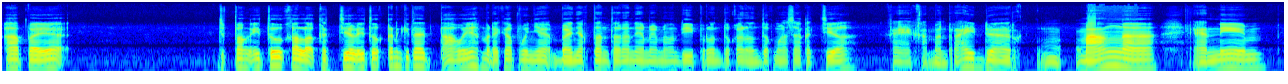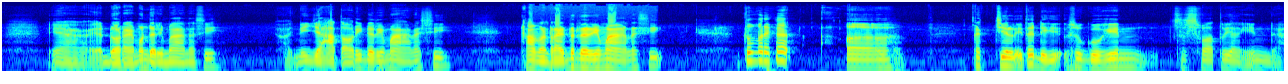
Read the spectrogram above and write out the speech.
apa ya Jepang itu kalau kecil itu kan kita tahu ya mereka punya banyak tontonan yang memang diperuntukkan untuk masa kecil kayak Kamen Rider, manga, anime, ya, ya Doraemon dari mana sih? Ini Jahatori dari mana sih? Kamen Rider dari mana sih? Itu mereka uh, kecil itu disuguhin sesuatu yang indah.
